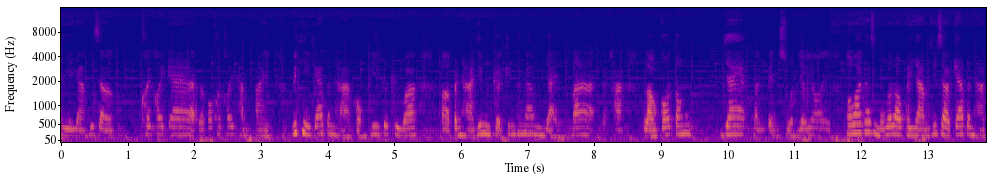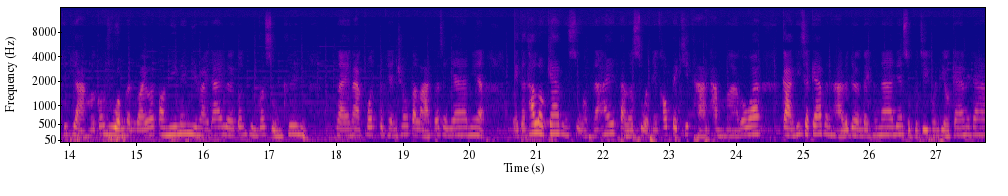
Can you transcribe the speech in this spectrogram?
พยายามที่จะค่อยๆ แก้แล้วก็ค่อย ๆทำไป วิธีแก้ปัญหาของพี่ก็คือว่าเอ่อปัญหาที่มันเกิดขึ้นข้างหน้ามันใหญ่มากนะคะ เราก็ต้อง แยกมันเป็นส่วนย่อยๆ เพราะว่าถ้าสมมุติว่าเราพยายามที่จะแก้ปัญหาทุกอย่าง แล้วก็รวมกันไว้ว่าตอนนี้ไม่มีรายได้เลยต้นทุนก็สูงขึ้นในอนาคต potential ตลาดก็จะแย่เนี่ย แต่ถ้าเราแก้เป็นส่วนและให้แต่ละส่วนเนี่ยเขาไปคิดหาทำมา เพราะว่าการที่จะแก้ปัญหาแล้วเดินไปข้างหน้าเนี่ยสุปจีคนเดียวแก้ไม่ได้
